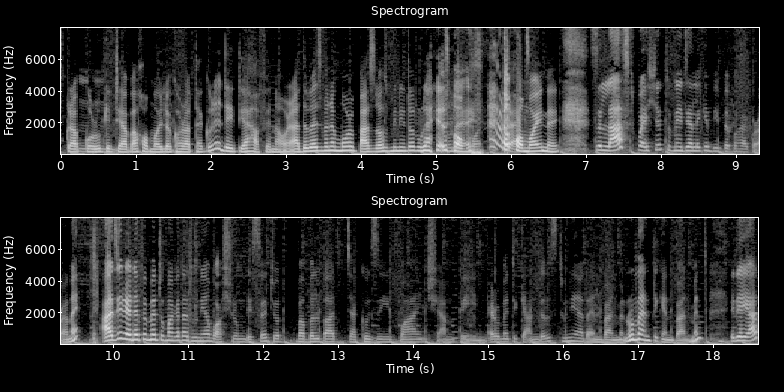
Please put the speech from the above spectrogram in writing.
স্ক্ৰাব কৰোঁ কেতিয়াবা সময় লৈ ঘৰত থাকোঁ তেতিয়া হাফ এন আৱাৰ আদাৰৱাইজ মানে মোৰ পাঁচ দহ মিনিটত ওলাই যাওঁ. সময়। নাই। চ' লাষ্ট কুৱেশ্যন তুমি এতিয়ালৈকে বিপ ব্যৱহাৰ কৰা নাই। আজি ৰেড এফ এমে তোমাক এটা ধুনীয়া ৱাছৰুম দিছে য'ত bubble bath jacuzzi wine champagne aromatic candles ধুনীয়া এটা এনভাইৰমেণ্ট ৰোমেণ্টিক এনভাইৰমেণ্ট এতিয়া ইয়াত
